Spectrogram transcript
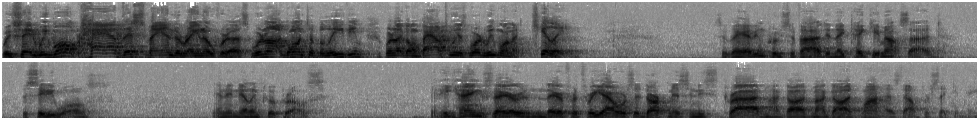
We said we won't have this man to reign over us. We're not going to believe him. We're not going to bow to his word. We want to kill him. So they have him crucified and they take him outside the city walls and they nail him to a cross. And he hangs there and there for three hours of darkness and he's cried, My God, my God, why hast thou forsaken me?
